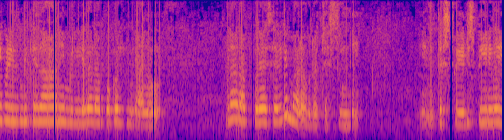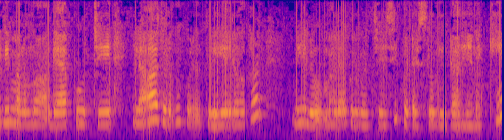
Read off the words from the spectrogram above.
ఇప్పుడు ఇది కదా అని మెల్లిగా నప్పుకుంటున్నాను ఇలా నప్పుకునేసరికి మరొకటి వచ్చేస్తుంది. ఎంత స్పీడ్ స్పీడ్గా ఇది మనము ఆ గ్యాప్ వచ్చి ఇలా తిరగకూడదు తిరిగేలోగా వీళ్ళు మరొకరు వచ్చేసి కొట్టేస్తూ ఉంటారు వెనక్కి.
